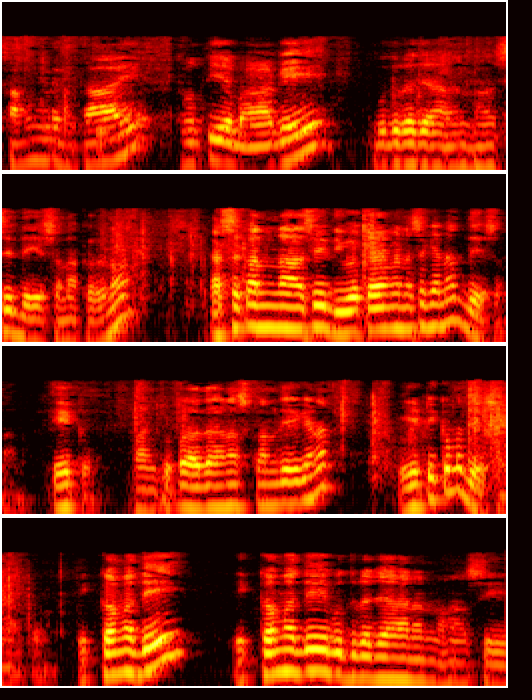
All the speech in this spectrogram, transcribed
සංගලතායි තෘතිය භාගයේ බුදුරජාණන් වහන්සේ දේශන කරනවා. ඇසකන්නාසේ දිවකෑ මනස ගැනත් දේශනා ඒක පංචුපාදානස්කන්දය ගැනත් ඒටිකම දේශනා කරන. එකම දේ එකම දේ බුදුරජාණන් වහන්සේ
